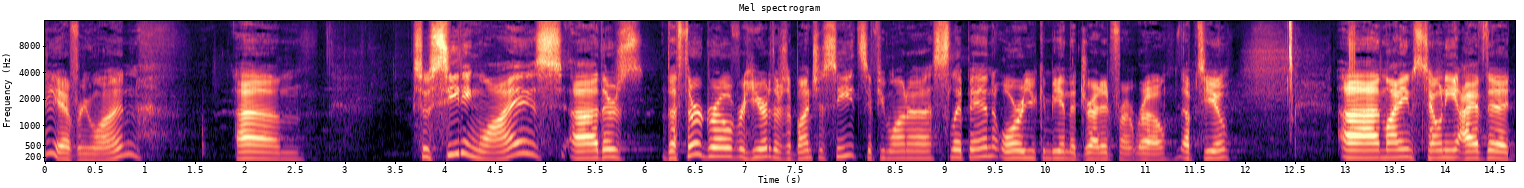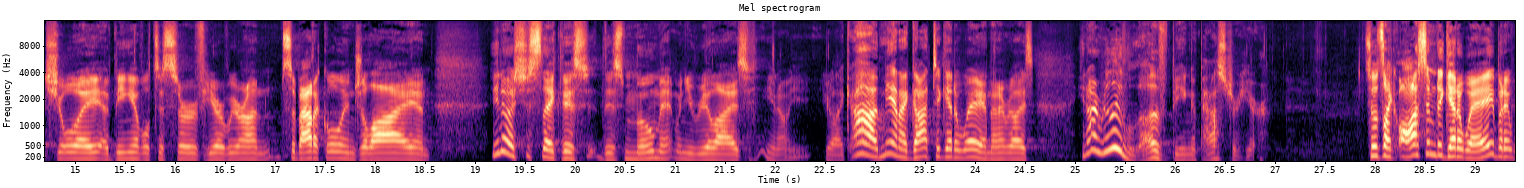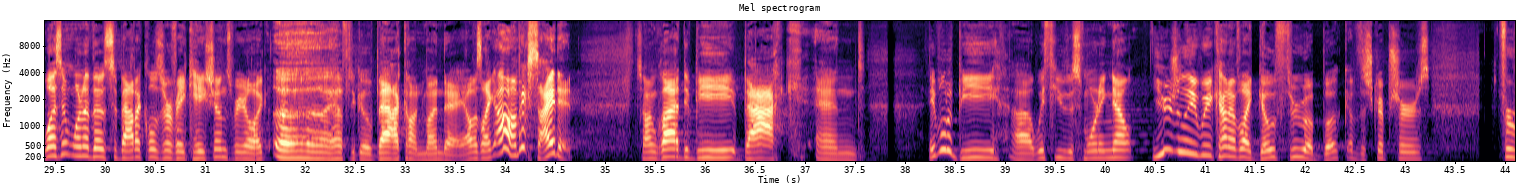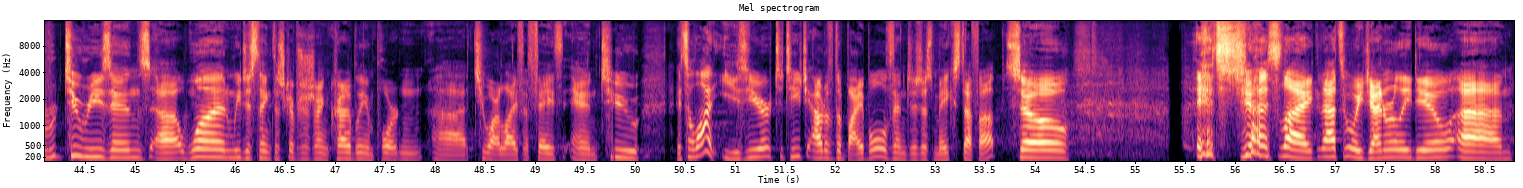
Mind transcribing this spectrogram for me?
Hey, everyone. Um, so, seating wise, uh, there's the third row over here. There's a bunch of seats if you want to slip in, or you can be in the dreaded front row. Up to you. Uh, my name's Tony. I have the joy of being able to serve here. We were on sabbatical in July, and you know, it's just like this this moment when you realize, you know, you're like, ah, man, I got to get away, and then I realize, you know, I really love being a pastor here. So it's like awesome to get away, but it wasn't one of those sabbaticals or vacations where you're like, I have to go back on Monday. I was like, oh, I'm excited. So I'm glad to be back and able to be uh, with you this morning. Now, usually we kind of like go through a book of the scriptures for two reasons. Uh, one, we just think the scriptures are incredibly important uh, to our life of faith. And two, it's a lot easier to teach out of the Bible than to just make stuff up. So, it's just like that's what we generally do. Um,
